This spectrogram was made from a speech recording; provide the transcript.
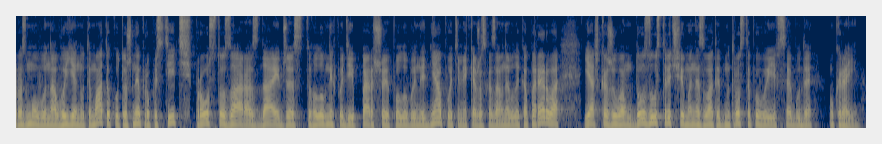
розмову на воєнну тематику. Тож не пропустіть просто зараз дайджест головних подій першої половини дня. Потім, як я вже сказав, невелика перерва. Я ж кажу вам до зустрічі. Мене звати Дмитро Степовий. і Все буде Україна.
